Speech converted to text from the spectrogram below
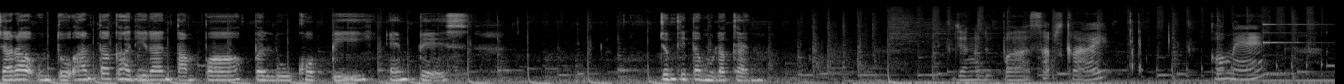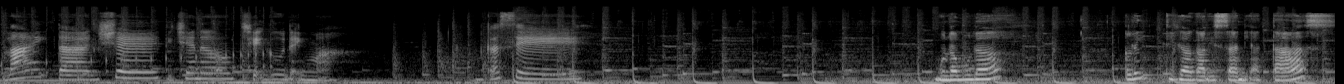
cara untuk hantar kehadiran tanpa perlu copy and paste. Jom kita mulakan. Jangan lupa subscribe, komen, like dan share di channel Cikgu Daimah. Terima kasih. Mula-mula klik tiga garisan di atas.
